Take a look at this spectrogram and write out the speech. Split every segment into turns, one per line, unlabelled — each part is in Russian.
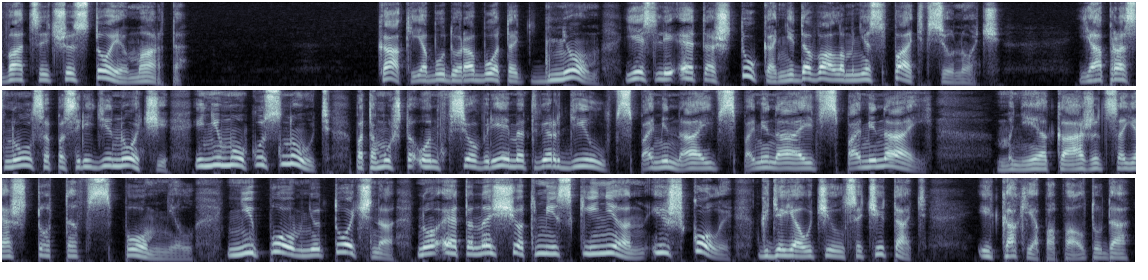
26 марта. Как я буду работать днем, если эта штука не давала мне спать всю ночь? Я проснулся посреди ночи и не мог уснуть, потому что он все время твердил «Вспоминай, вспоминай, вспоминай». Мне кажется, я что-то вспомнил. Не помню точно, но это насчет мисс Киньян и школы, где я учился читать. И как я попал туда?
